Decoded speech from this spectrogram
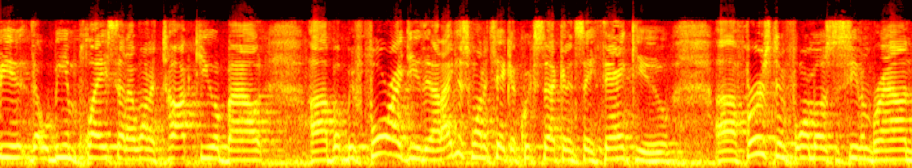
be, that will be in place that I want to talk to you about. Uh, but before I do that, I just want to take a quick second and say thank you. Uh, first and foremost to Stephen Brown.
